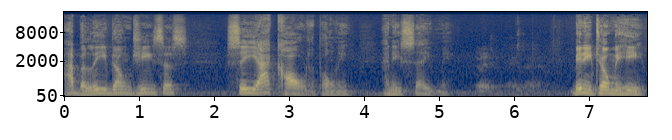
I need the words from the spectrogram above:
I believed on Jesus. See, I called upon him, and he saved me. Benny told me he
